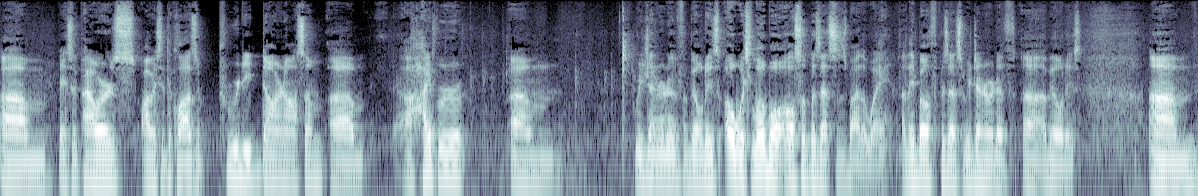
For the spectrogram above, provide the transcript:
um, basic powers. Obviously, the claws are pretty darn awesome. Um, a hyper um, regenerative abilities. Oh, which Lobo also possesses, by the way. Uh, they both possess regenerative uh, abilities. Um,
